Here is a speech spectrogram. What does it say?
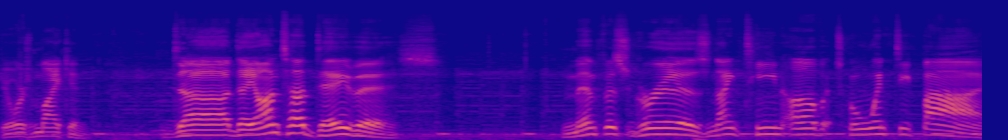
George Mikan. Da Deyonta Davis. Memphis Grizz, 19 of 25.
